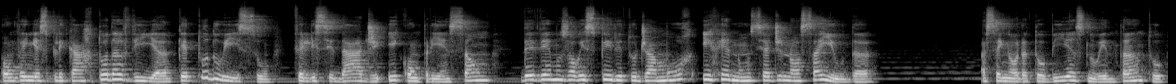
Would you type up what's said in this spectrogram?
Convém explicar, todavia, que tudo isso, felicidade e compreensão, devemos ao espírito de amor e renúncia de nossa Hilda. A senhora Tobias, no entanto,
